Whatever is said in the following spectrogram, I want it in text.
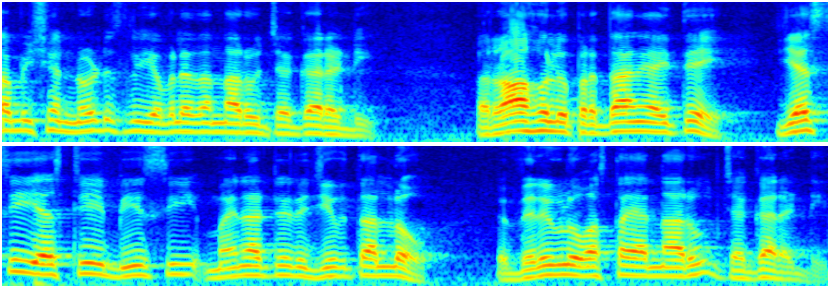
కమిషన్ నోటీసులు ఇవ్వలేదన్నారు జగ్గారెడ్డి. రాహుల్ ప్రధాని అయితే ఎస్సీ ఎస్టీ బీసీ మైనార్టీల జీవితాల్లో వెలుగులు వస్తాయన్నారు జగ్గారెడ్డి.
